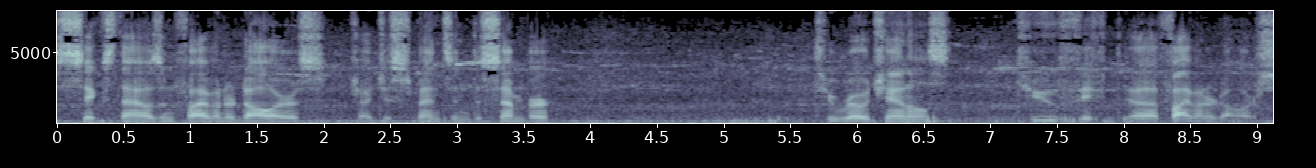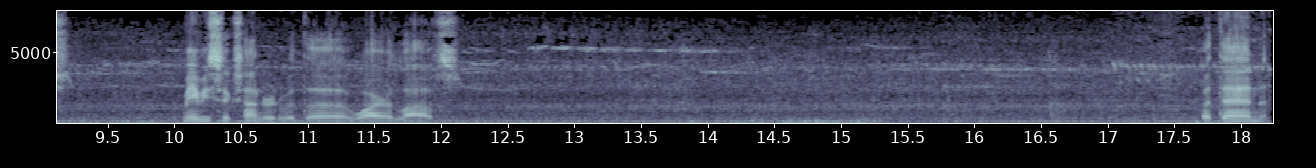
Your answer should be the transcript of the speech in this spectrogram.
$6,500, which I just spent in December. Two Rode channels, two uh, $500. Maybe 600 with the wired lavs. But then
